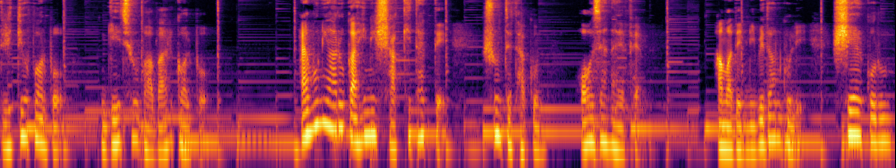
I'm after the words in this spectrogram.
তৃতীয় পর্ব, গেছু বাবার গল্প। এমনই আরও কাহিনীর সাক্ষী থাকতে শুনতে থাকুন অজানা এফএম। আমাদের নিবেদনগুলি শেয়ার করুন,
